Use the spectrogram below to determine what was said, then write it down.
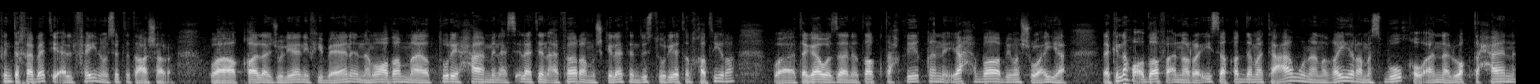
في انتخابات 2016 وقال جولياني في بيان إن معظم ما طرح من أسئلة أثار مشكلات دستورية خطيرة وتجاوز نطاق تحقيق يحظى بمشروعيه لكنه أضاف أن الرئيس قدم تعاونا غير مسبوق وأن الوقت حان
